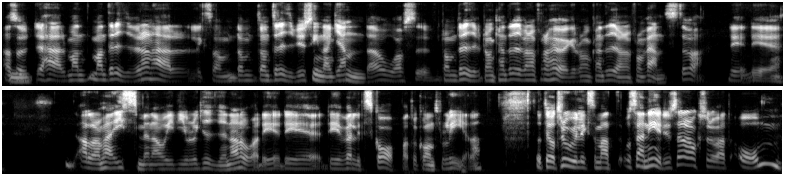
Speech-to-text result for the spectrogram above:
Alltså Mm. det här, man, man driver den här liksom, de, de driver ju sin agenda oavsett, de, driver, de kan driva den från höger och de kan driva den från vänster va. Det, det är alla de här ismerna och ideologierna då? Det, det, det är väldigt skapat och kontrollerat. Så jag tror ju liksom att, och sen är det ju så här också då att om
